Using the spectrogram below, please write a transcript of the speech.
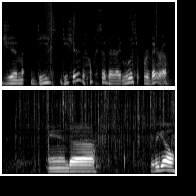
Jim D. D. Shares? I hope I said that right. Luis Rivera. And uh, here we go.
